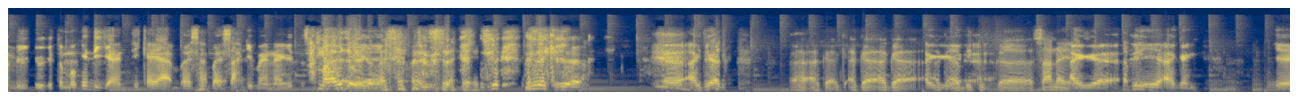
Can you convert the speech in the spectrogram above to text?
ambigu gitu mungkin diganti kayak basah-basah gimana gitu sama aja Iya, ya basah-basah. Maksudnya kayak Itu agak agak agak agak agak ambigu ke sana ya. agak Tapi- iya agak ya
